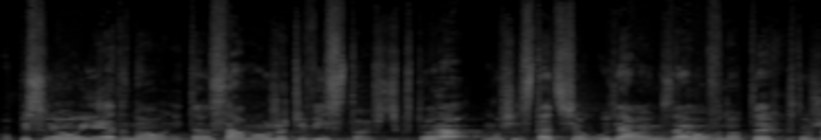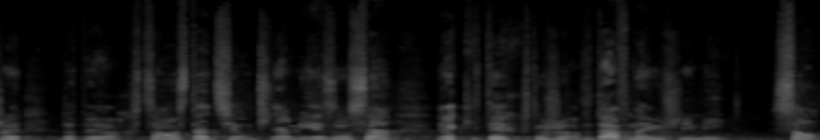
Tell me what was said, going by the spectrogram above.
Opisują jedną i tę samą rzeczywistość, która musi stać się udziałem zarówno tych, którzy dopiero chcą stać się uczniami Jezusa, jak i tych, którzy od dawna już nimi są.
